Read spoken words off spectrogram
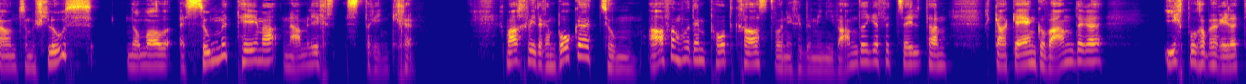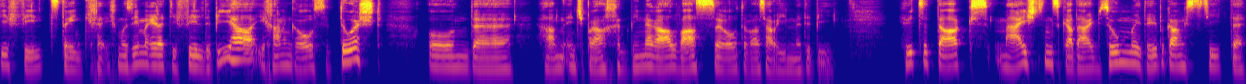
Ja, und zum Schluss nochmal ein Summenthema, nämlich das Trinken. Ich mache wieder einen Bogen zum Anfang von dem Podcast, wo ich über meine Wanderungen erzählt habe. Ich gehe gerne wandern. Ich brauche aber relativ viel zu trinken. Ich muss immer relativ viel dabei haben. Ich habe einen grossen Durst und äh, habe entsprechend Mineralwasser oder was auch immer dabei. Heutzutage meistens, gerade auch im Sommer, in der Übergangszeiten,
